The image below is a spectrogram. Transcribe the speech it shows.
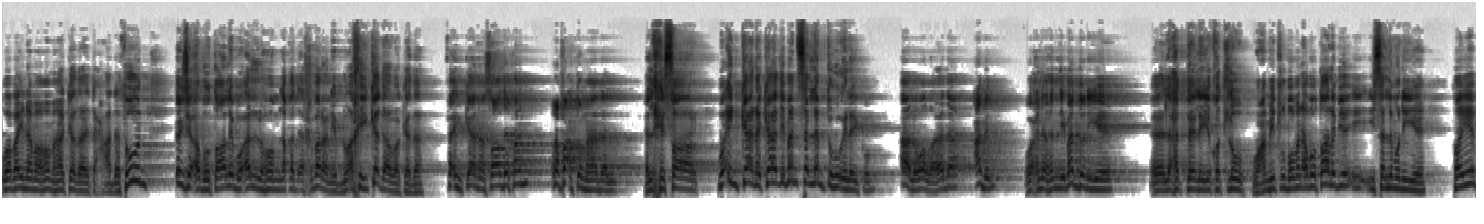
وبينما هم هكذا يتحدثون اجى أبو طالب وقال لهم لقد أخبرني ابن أخي كذا وكذا فإن كان صادقا رفعتم هذا الحصار وإن كان كاذبا سلمته إليكم. قالوا والله هذا عدل. وإحنا هني بدهم إياه. آه، لحتى ليقتلوه. وعم يطلبوا من أبو طالب يسلمون إياه. طيب.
